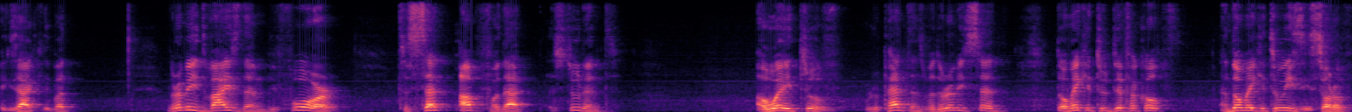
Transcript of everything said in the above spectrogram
exactly. But the Rebbe advised them before to set up for that student a way to repentance, but the Rebbe said, don't make it too difficult and don't make it too easy. Sort of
